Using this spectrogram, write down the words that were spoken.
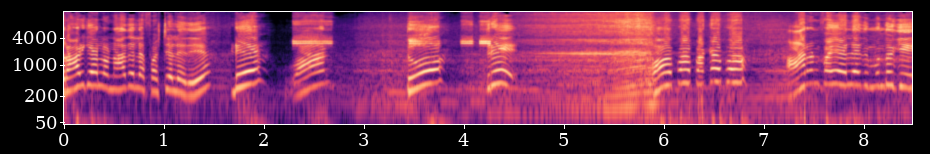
థర్డ్ గేర్లో నాదేలే ఫస్ట్ వెళ్ళేది. డే వన్ టూ త్రీ పో పక్క పో. ఆర్ వన్ ఫైవ్ వెళ్ళేది ముందుకి.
